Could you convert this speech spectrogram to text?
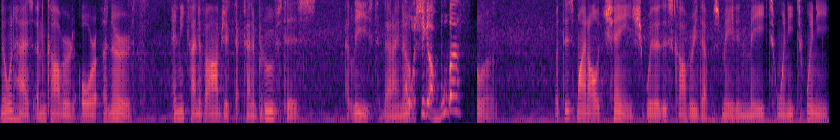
no one has uncovered or unearthed any kind of object that kind of proves this, at least that I know Oh, she got boobas? of. But this might all change with a discovery that was made in May 2020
